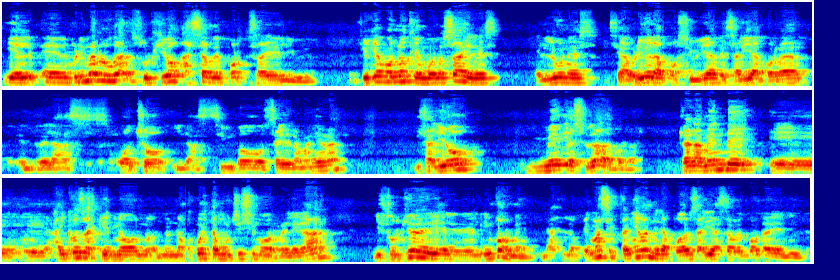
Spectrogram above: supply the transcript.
Y el, en el primer lugar surgió hacer deportes al aire libre. Fijémonos que en Buenos Aires, el lunes, se abrió la posibilidad de salir a correr entre las 8 y las 5 o 6 de la mañana, y salió media ciudad a correr claramente eh, eh, hay cosas que no, nos cuesta muchísimo relegar y surgió el, informe. lo que más extrañaban era poder salir a hacer deporte de libre.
